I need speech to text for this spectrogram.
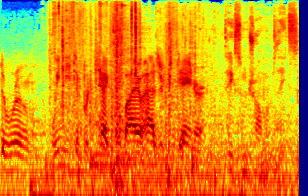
the room. We need to protect the biohazard container. Take some trauma plates.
